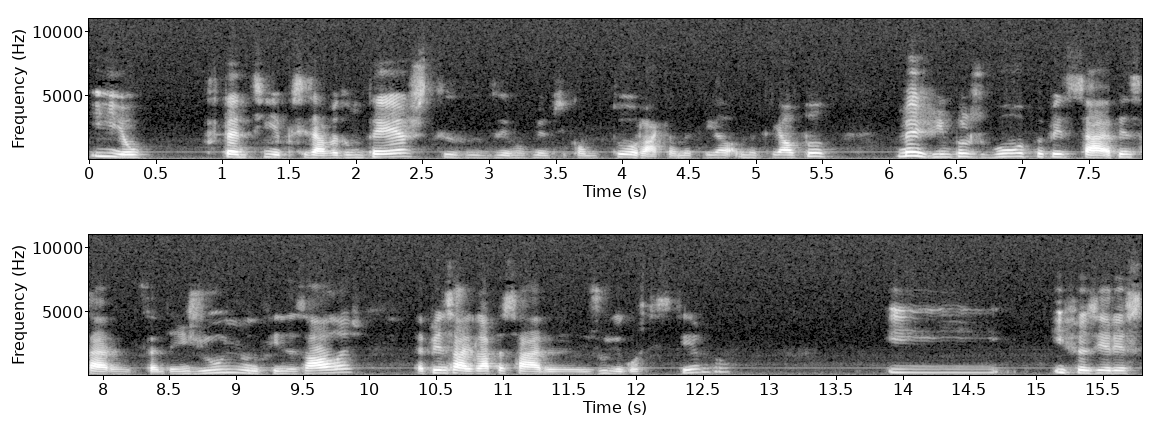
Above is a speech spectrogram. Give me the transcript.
E eu, portanto, tinha, precisava de um teste de desenvolvimento psicomotor, lá aquele material, material todo, mas vim para Lisboa para pensar, a pensar, portanto, em junho, no fim das aulas, a pensar lá passar eh, julho, agosto e setembro, e, e fazer esse,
